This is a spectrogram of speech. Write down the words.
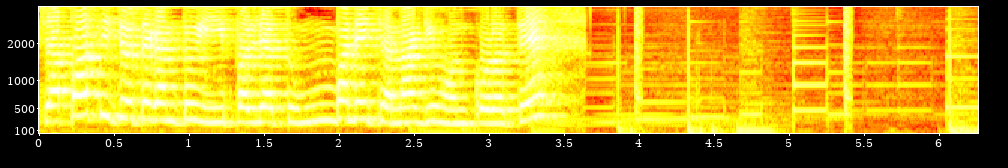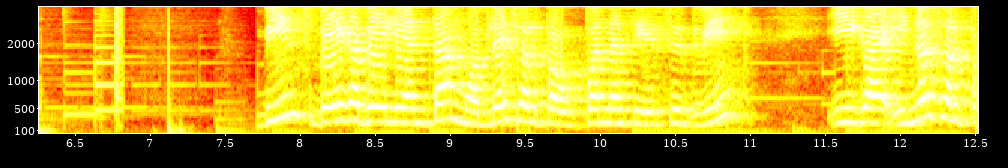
ಚಪಾತಿ ಜೊತೆಗಂತೂ ಈ ಪಲ್ಯ ತುಂಬಾನೇ ಚೆನ್ನಾಗಿ ಹೊಂದ್ಕೊಳ್ಳುತ್ತೆ. ಬೀನ್ಸ್ ಬೇಗ ಬೇಯಲಿ ಅಂತ ಮೊದಲೇ ಸ್ವಲ್ಪ ಉಪ್ಪನ್ನು ಸೇರಿಸಿದ್ವಿ. ಈಗ ಇನ್ನೂ ಸ್ವಲ್ಪ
